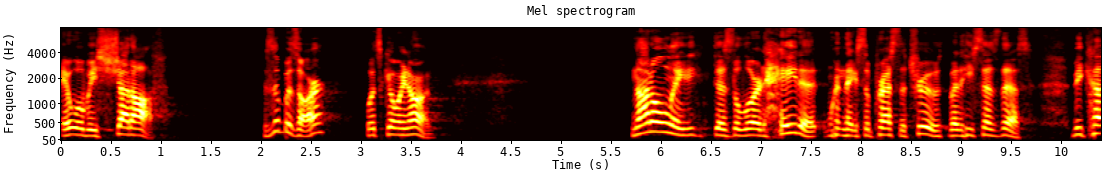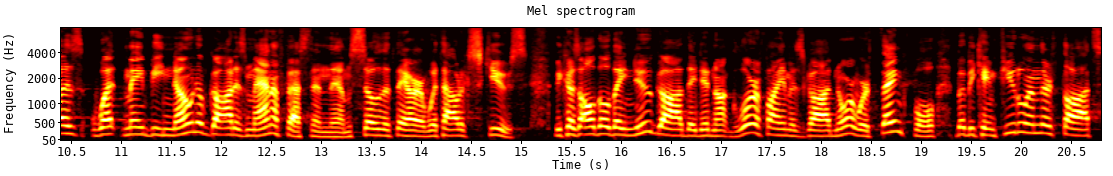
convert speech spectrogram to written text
it will be shut off. Isn't it bizarre what's going on? Not only does the Lord hate it when they suppress the truth, but he says this because what may be known of God is manifest in them, so that they are without excuse. Because although they knew God, they did not glorify him as God, nor were thankful, but became futile in their thoughts,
